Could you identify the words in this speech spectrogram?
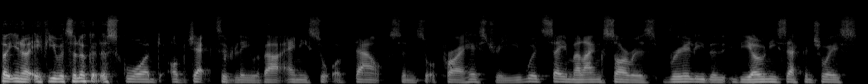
but you know, if you were to look at the squad objectively without any sort of doubts and sort of prior history, you would say Malang Sarr is really the, the only second choice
